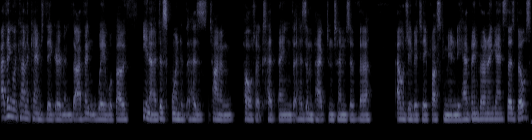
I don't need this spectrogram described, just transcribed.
I think we kind of came to the agreement that I think we were both, you know, disappointed that his time in politics had been that his impact in terms of the LGBT plus community had been voting against those bills.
